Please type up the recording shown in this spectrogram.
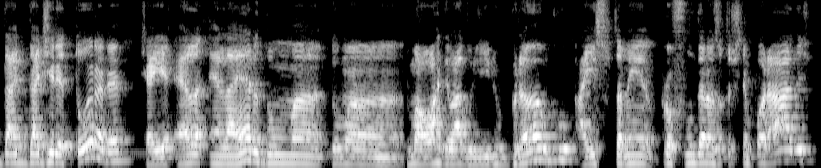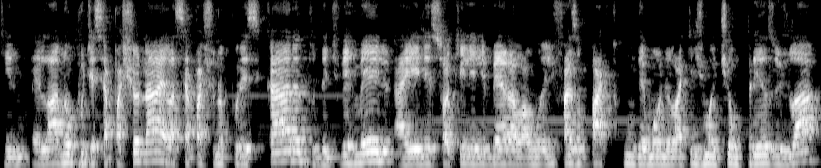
Da, da diretora, né? Que aí ela, ela era de uma, de, uma, de uma ordem lá do Lírio Branco. Aí isso também aprofunda nas outras temporadas. Que ela não podia se apaixonar, ela se apaixona por esse cara, do Dente Vermelho. Aí ele só que ele libera lá, um- ele faz um pacto com um demônio lá que eles mantinham presos lá.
